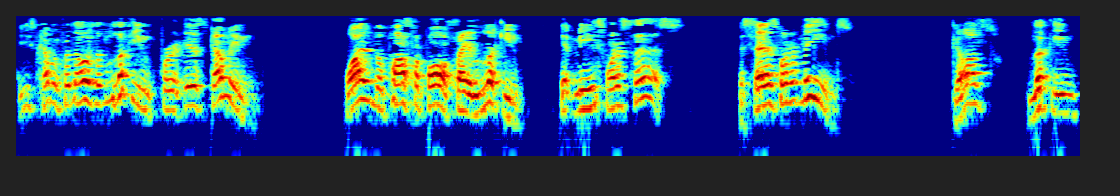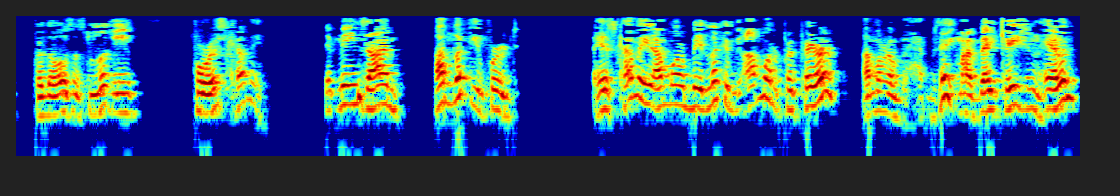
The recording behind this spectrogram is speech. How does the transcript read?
He's coming for those that are looking for His coming. Why did the Apostle Paul say looking? It means what it says. It says what it means. God's looking for those that's looking for His coming. It means I'm, I'm looking for His coming. I'm going to be looking, I'm going to prepare. I'm going to take my vacation in heaven.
